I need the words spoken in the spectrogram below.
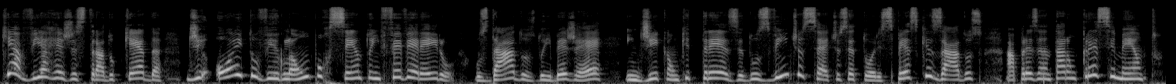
que havia registrado queda de 8,1% em fevereiro. Os dados do IBGE indicam que 13 dos 27 setores pesquisados apresentaram crescimento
